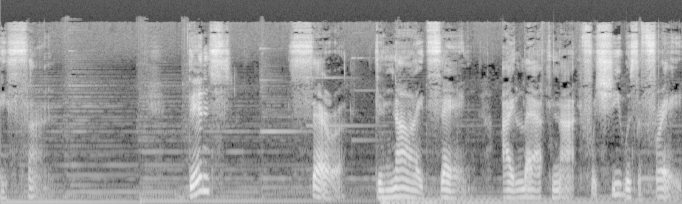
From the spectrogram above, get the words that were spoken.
a son. Then Sarah denied, saying, I laugh not, for she was afraid.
